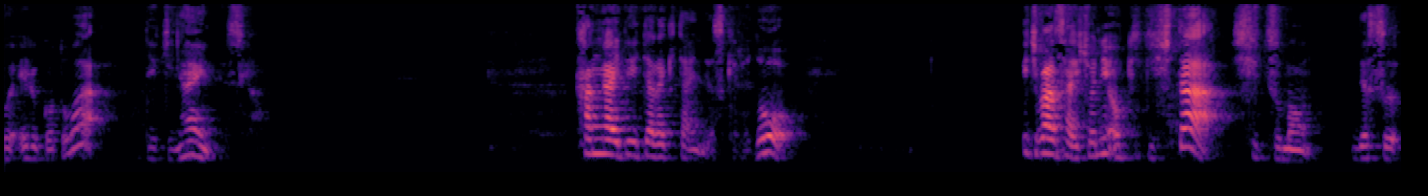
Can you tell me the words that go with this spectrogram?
を得ることはできないんですよ。考えていただきたいんですけれど、一番最初にお聞きした質問です。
